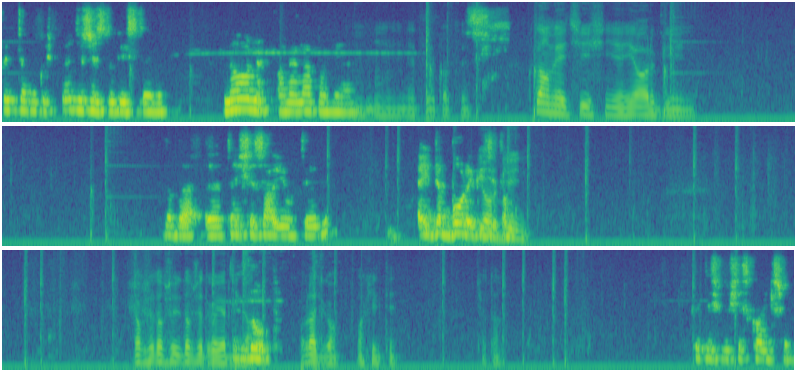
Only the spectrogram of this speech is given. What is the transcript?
pytam kogoś powiedzieć, że z drugiej strony. Lol, ale lawa miałem. Mhm, nie tylko ty. Kto mnie ciśnie? Jorgin. Dobra, e, ten się zajął tym. Ej, Deborek idzie tam. Jorgin. Dobrze, dobrze, dobrze tego Jorgina. Noob. Brać go, ma hilty. Ciota. Kiedyś mu się skończy.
